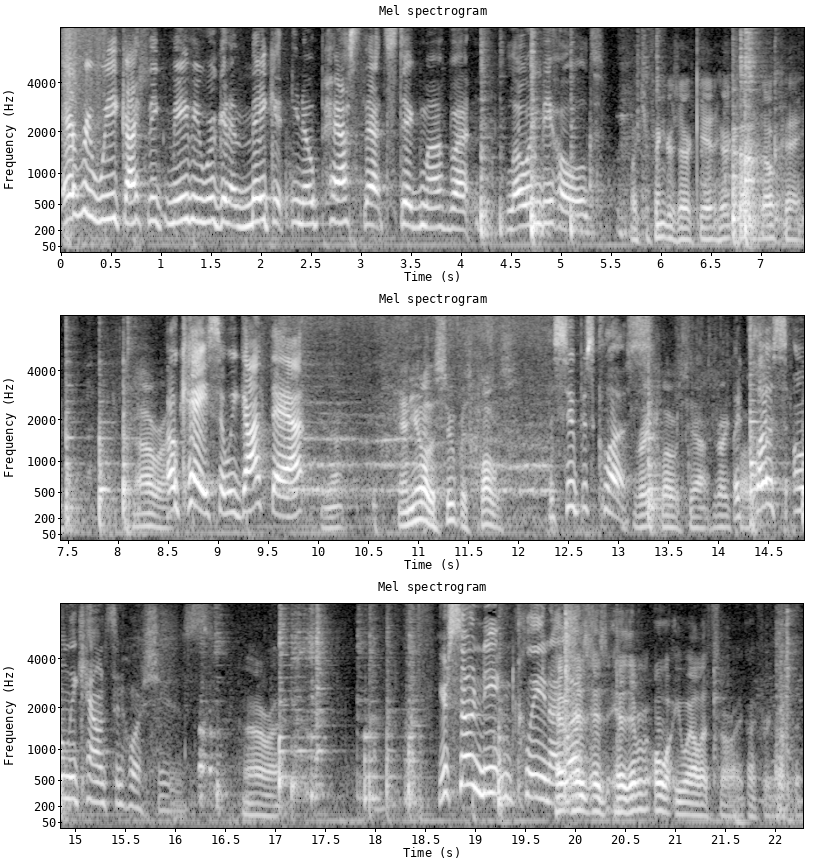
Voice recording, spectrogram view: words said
Every week, I think maybe we're going to make it, you know, past that stigma, but lo and behold. Watch your fingers there, kid. Here it comes. Okay. All right. Okay, so we got that. Yeah. And you know the soup is close. The soup is close. Very close, yeah. Very But close. But close only counts in horseshoes. All right. You're so neat and clean. I Has, love. has, has, has ever, oh, well, that's all right. I forgot that.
